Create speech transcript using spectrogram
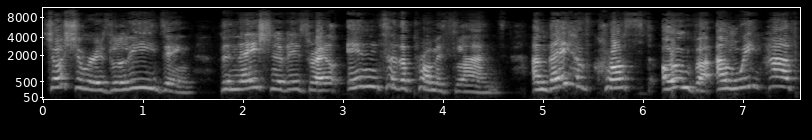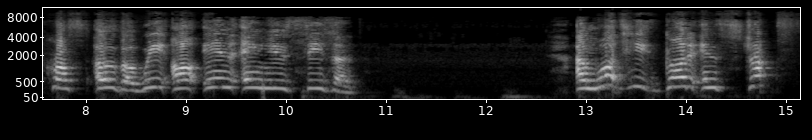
Joshua is leading the nation of Israel into the promised land. And they have crossed over, and we have crossed over. We are in a new season. And what he, God instructs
